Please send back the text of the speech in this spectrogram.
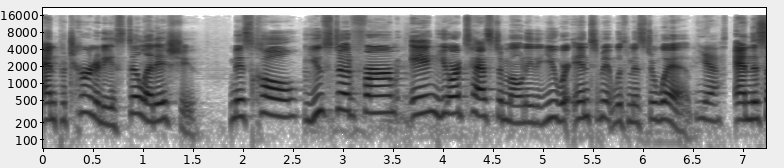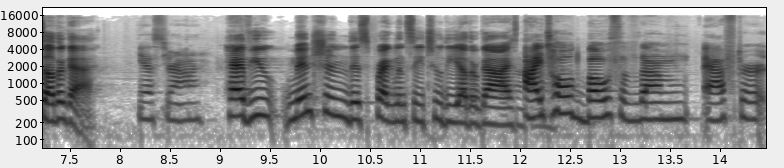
and paternity is still at issue. Ms. Cole, you stood firm in your testimony that you were intimate with Mr. Webb Yes. and this other guy. Yes, Your Honor. Have you mentioned this pregnancy to the other guy? I told both of them after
